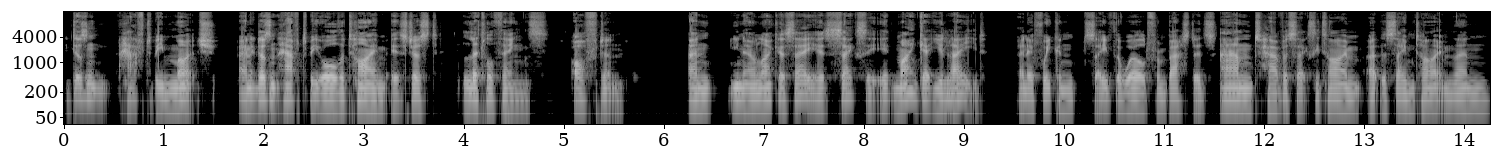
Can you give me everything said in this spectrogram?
It doesn't have to be much, and it doesn't have to be all the time. It's just little things, often, And, you know, like I say, it's sexy. It might get you laid. And if we can save the world from bastards and have a sexy time at the same time, then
